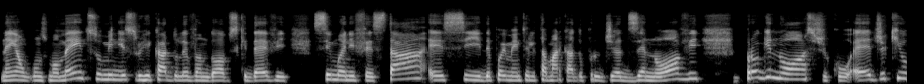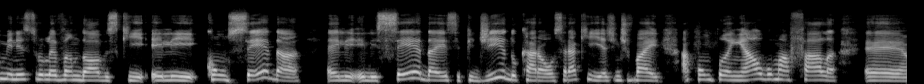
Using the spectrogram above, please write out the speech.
né, em alguns momentos. O ministro Ricardo Lewandowski deve se manifestar. Esse depoimento ele está marcado para o dia 19. Prognóstico é de que o ministro Lewandowski ele conceda ele, ele ceda esse pedido, Carol? Será que a gente vai acompanhar alguma fala é,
